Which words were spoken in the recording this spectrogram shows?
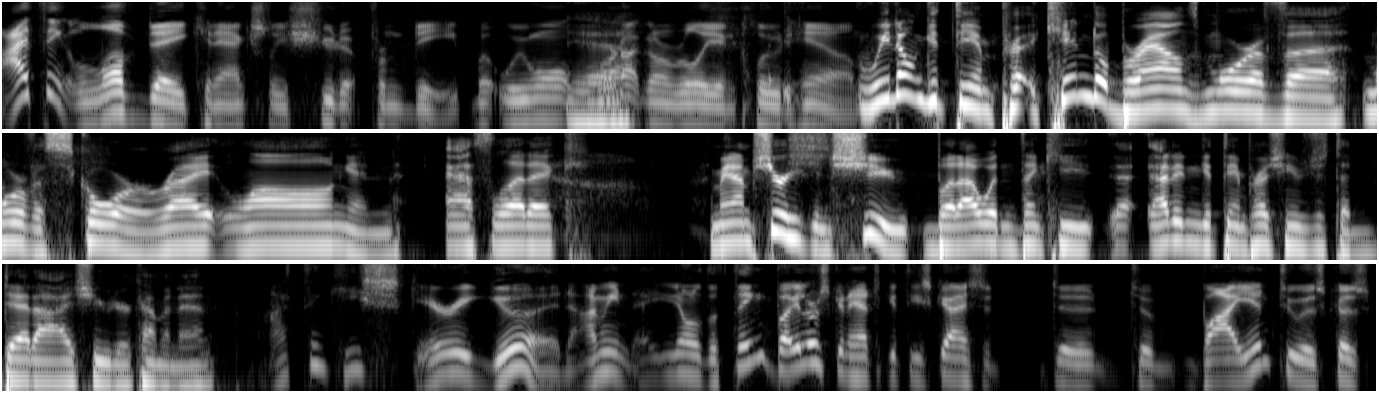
I think Loveday can actually shoot it from deep, but we won't. Yeah. We're not going to really include him. We don't get the impression. Kendall Brown's more of a more of a scorer, right? Long and athletic. I mean, I'm sure he can shoot, but I wouldn't think he. I didn't get the impression he was just a dead eye shooter coming in. I think he's scary good. I mean, you know, the thing Baylor's going to have to get these guys to to, to buy into is because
